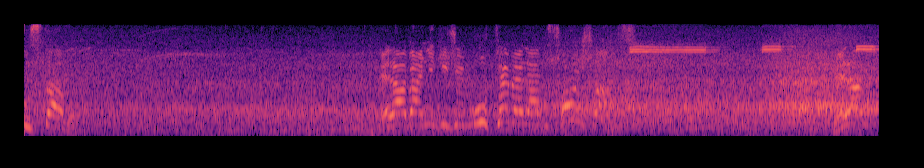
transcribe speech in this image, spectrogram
Gustavo. Beraberlik için muhtemelen son şans. Beraber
